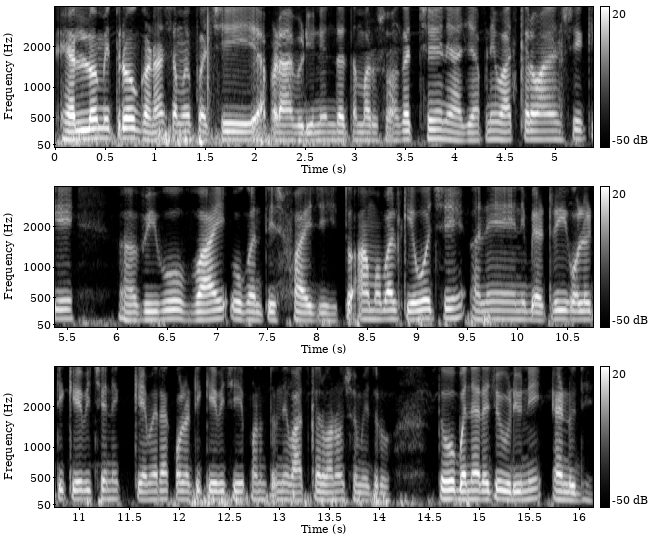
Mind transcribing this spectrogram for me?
હેલો મિત્રો, ઘણા સમય પછી આપણા વિડીયોની અંદર તમારું સ્વાગત છે અને આજે આપણે વાત કરવાના છે કે વિવો વાય ઓગણત્રીસ ફાઇવજી તો આ મોબાઈલ કેવો છે અને એની બેટરી ક્વોલિટી કેવી છે અને કેમેરા ક્વોલિટી કેવી છે એ પણ તમને વાત કરવાનો છું મિત્રો. તો બન્યા રહેજો વિડીયોની એન્ડ સુધી.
